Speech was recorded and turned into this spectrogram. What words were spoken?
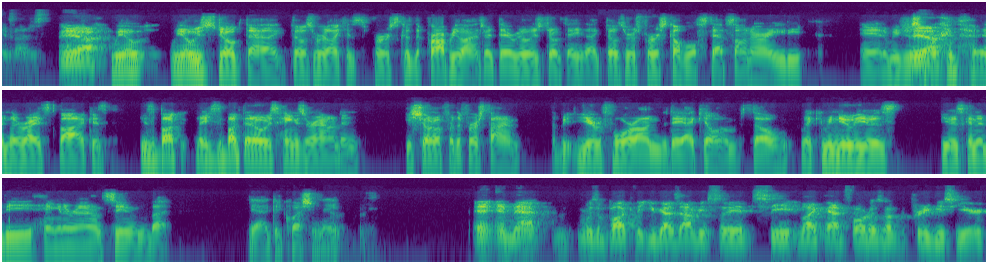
because I just, Yeah. We we always joke that like those were like his first because the property lines right there. We always joke that like those were his first couple of steps on our 80, and we just Yeah. were in the, in the right spot because he's a buck. He's a buck that always hangs around, and he showed up for the first time the year before on the day I killed him. So like we knew he was he was going to be hanging around soon. But yeah, good question, Nate. And, and that was a buck that you guys obviously had seen, like had photos of the previous year.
